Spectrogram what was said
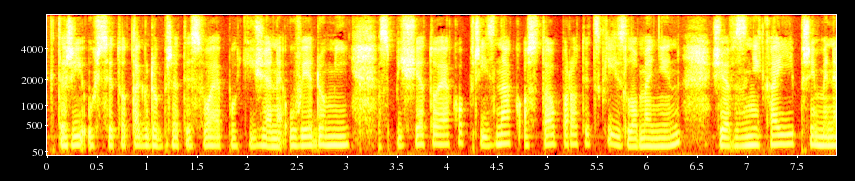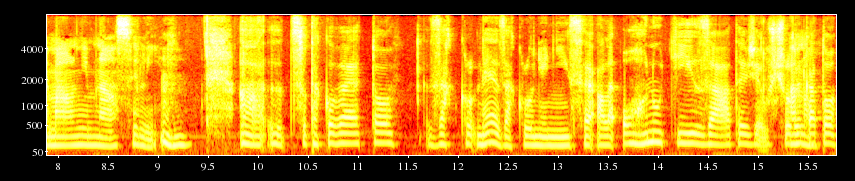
kteří už si to tak dobře ty svoje potíže neuvědomují povědomí. Spíš je to jako příznak osteoporotických zlomenin, že vznikají při minimálním násilí. Uh-huh. A co takové to zakl, ne zaklonění se, ale ohnutí záte, že už člověka ano. to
